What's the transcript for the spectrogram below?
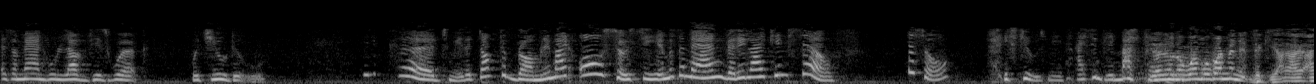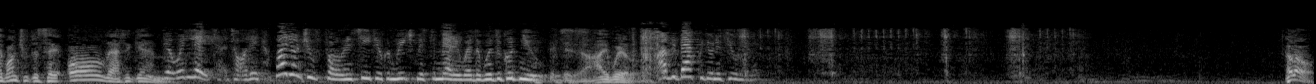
as a man who loved his work, which you do, it occurred to me that Dr. Bromley might also see him as a man very like himself. That's all. Excuse me, I simply must tell No, no, no, one, one minute, Vicky. I, I- want you to say all that again. Yeah, well, later, Toddy. Why don't you phone and see if you can reach Mr. Merriweather with the good news? Yeah, I will. I'll be back with you in a few minutes. Hello.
